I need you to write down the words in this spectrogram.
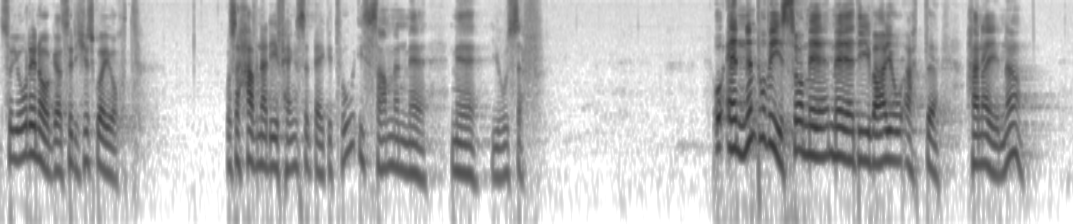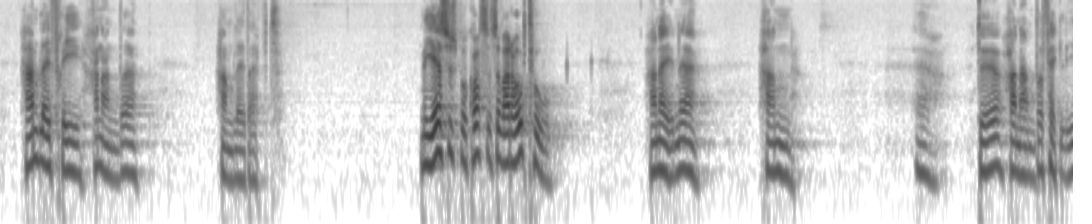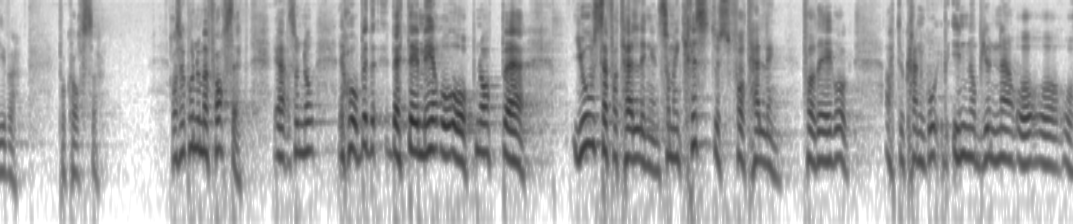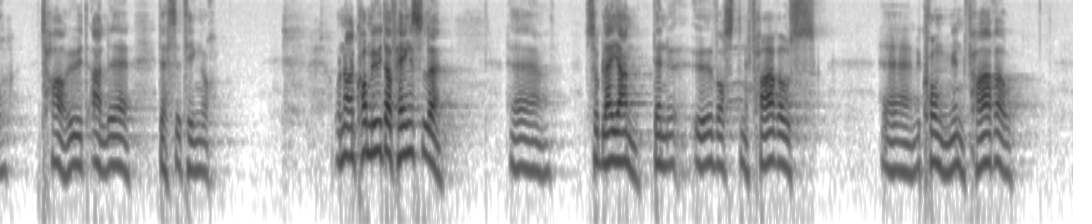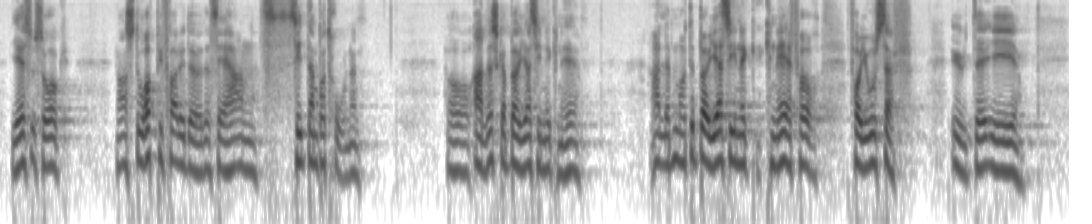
så gjorde de noe som de ikke skulle ha gjort. Og så havna de i fengsel begge to sammen med, med Josef. Og enden på visa med, med de var jo at eh, han ene han ble fri, han andre han ble drept. Med Jesus på korset så var det òg to. Han ene han dør, han andre fikk livet på korset. Og så kunne vi fortsette. Altså, nå, jeg håper dette er med å åpne opp eh, Josef-fortellingen som en Kristus-fortelling for deg òg. At du kan gå inn og begynne å, å, å ta ut alle disse tingene. Og når han kom ut av fengselet, eh, så ble han den øverste med faraos, eh, med kongen farao. Jesus òg. Når han sto opp ifra de døde, så han, sitter han på tronen. Og alle skal bøye sine kne. Alle måtte bøye sine kne for, for Josef ute i,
